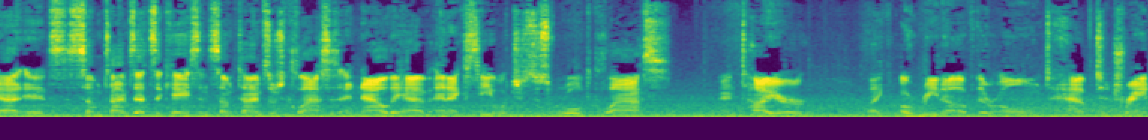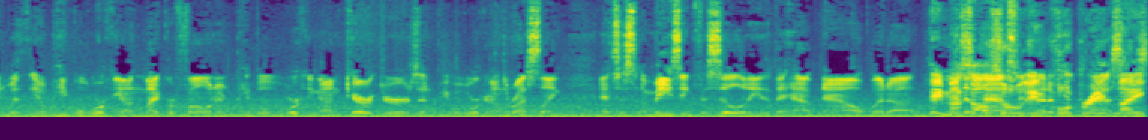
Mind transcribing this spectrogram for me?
and it's sometimes that's the case, and sometimes there's classes, and now they have NXT, which is this world class entire like arena of their own to have to train with you know people working on the microphone and people working on characters and people working on the wrestling. And it's just amazing facility that they have now. But uh, They must the also we've had a few incorporate like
